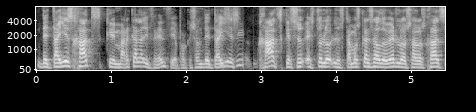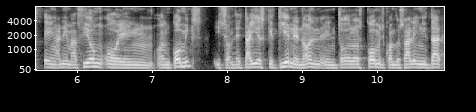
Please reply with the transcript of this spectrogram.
detalles hats que marcan la diferencia, porque son detalles sí. hats, que esto lo, lo estamos cansados de verlos a los hats en animación o en, o en cómics, y son detalles que tienen ¿no? en, en todos los cómics cuando salen y tal.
